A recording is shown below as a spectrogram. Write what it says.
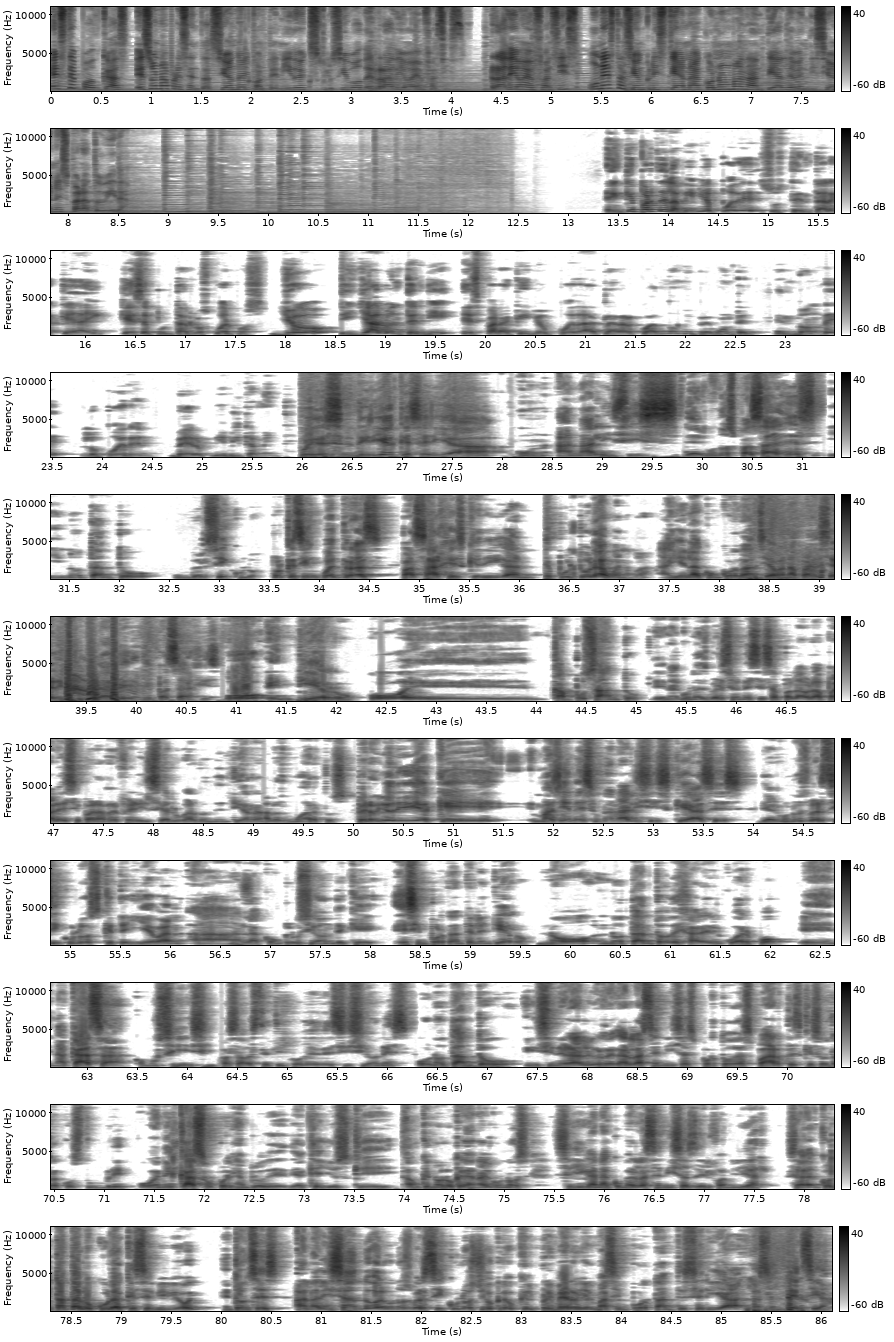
Este podcast es una presentación del contenido exclusivo de Radio Énfasis. Radio Énfasis, una estación cristiana con un manantial de bendiciones para tu vida. ¿En qué parte de la Biblia puede sustentar que hay que sepultar los cuerpos? Yo, si ya lo entendí, es para que yo pueda aclarar cuando me pregunten en dónde lo pueden ver bíblicamente. Pues diría que sería un análisis de algunos pasajes y no tanto un versículo. Porque si encuentras pasajes que digan sepultura, bueno, ahí en la concordancia van a aparecer infinidad de, pasajes. O entierro, o eh, camposanto. En algunas versiones esa palabra aparece para referirse al lugar donde entierran a los muertos. Pero yo diría que más bien es un análisis que haces de algunos versículos que te llevan a la conclusión de que es importante el entierro, no, no tanto dejar el cuerpo en la casa, como si, si pasaba este tipo de decisiones, o no tanto incinerarlo y regar las cenizas por todas partes, que es otra costumbre, o en el caso, por ejemplo, de, de aquellos que, aunque no lo crean algunos, se llegan a comer las cenizas del familiar. O sea, con tanta locura que se vive hoy. Entonces, analizando algunos versículos, yo creo que el primero y el más importante sería la sentencia.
